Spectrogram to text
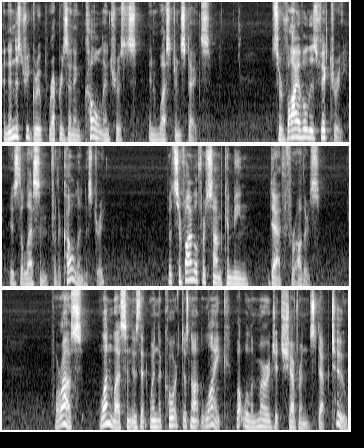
an industry group representing coal interests in western states. Survival is victory is the lesson for the coal industry, but survival for some can mean death for others. For us, one lesson is that when the court does not like what will emerge at Chevron Step 2,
